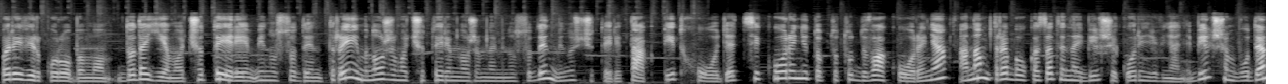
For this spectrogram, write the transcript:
Перевірку робимо, додаємо 4 мінус 1 3 і множимо 4 множимо на мінус 1 мінус 4. Так, підходять ці корені, тобто тут два кореня, а нам треба указати найбільший корінь рівняння. Більшим буде.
